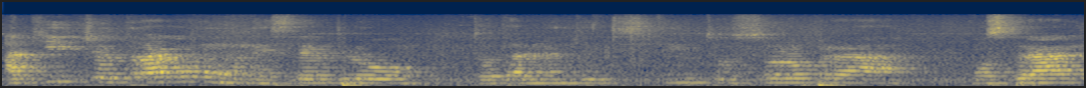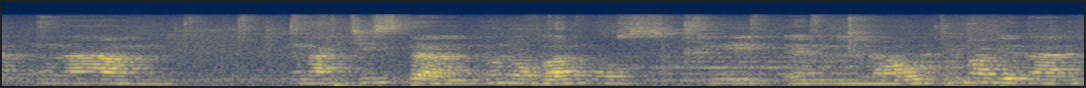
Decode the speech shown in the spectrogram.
Aquí yo traigo un ejemplo totalmente distinto, solo para mostrar una, un artista, Nuno Ramos, que en la última Bienal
